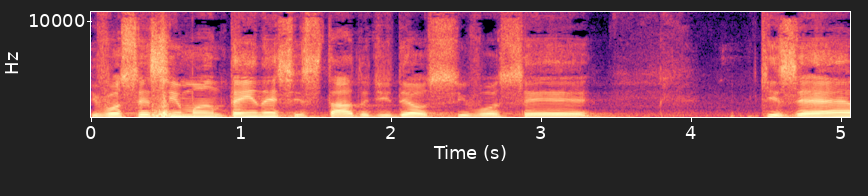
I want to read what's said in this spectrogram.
e você se mantém nesse estado de Deus. Se você quiser,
